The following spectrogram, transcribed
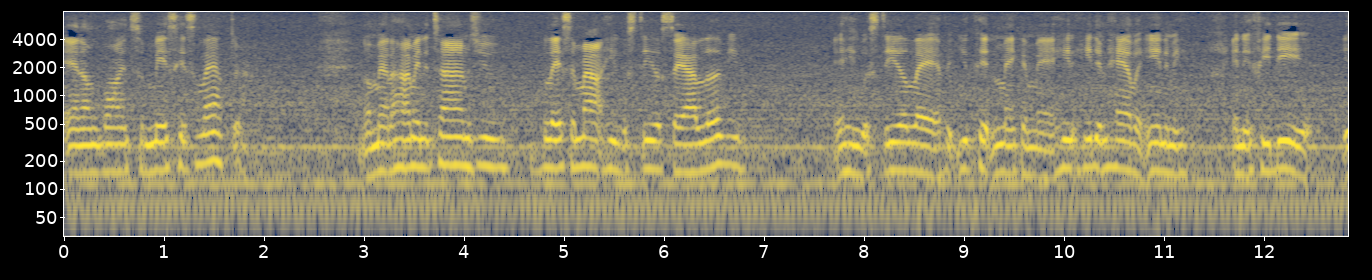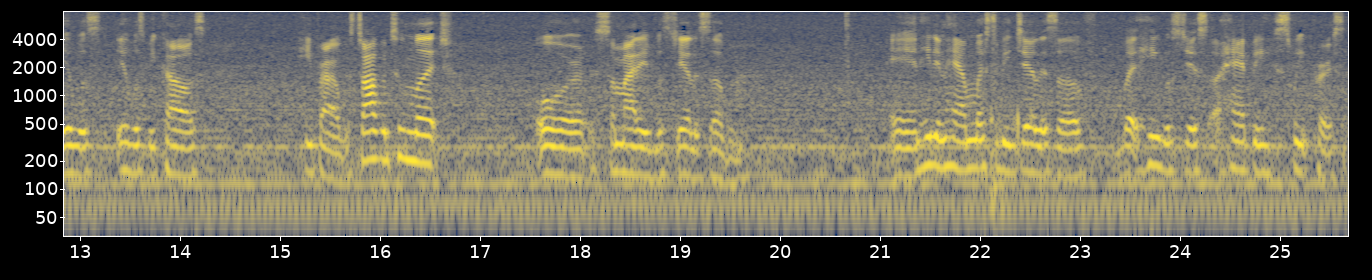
And I'm going to miss his laughter. No matter how many times you bless him out, he would still say, I love you. And he would still laugh. You couldn't make him mad. He, he didn't have an enemy. And if he did, it was it was because he probably was talking too much or somebody was jealous of him. And he didn't have much to be jealous of, but he was just a happy, sweet person.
